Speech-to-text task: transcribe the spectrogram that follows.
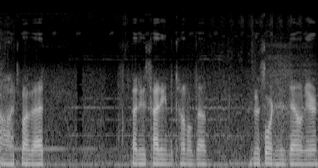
Oh, it's my bad. He was hiding in the tunnel down. I could have sworn down here.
